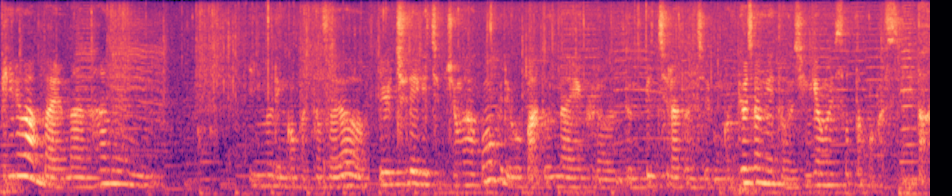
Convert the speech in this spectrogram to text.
필요한 말만 하는 인물인 것 같아서요. 일출에게 집중하고 그리고 마돈나의 그런 눈빛이라든지 뭔가 표정에 더 신경을 썼던 것 같습니다.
